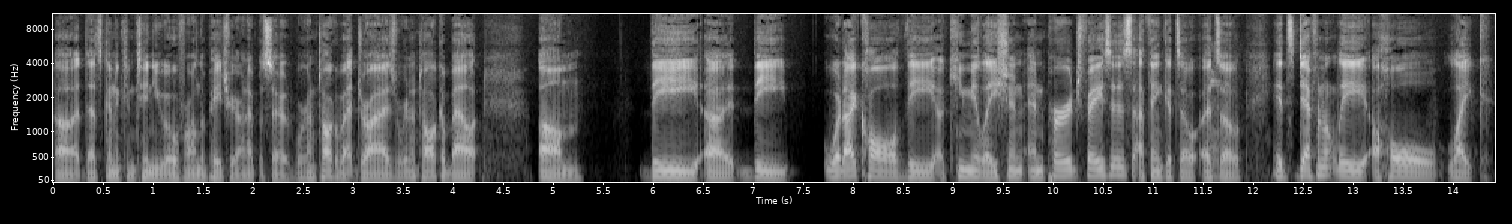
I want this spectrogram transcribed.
uh, that's going to continue over on the Patreon episode. We're going to talk about drives. We're going to talk about um, the uh, the what I call the accumulation and purge phases. I think it's a it's a it's definitely a whole like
